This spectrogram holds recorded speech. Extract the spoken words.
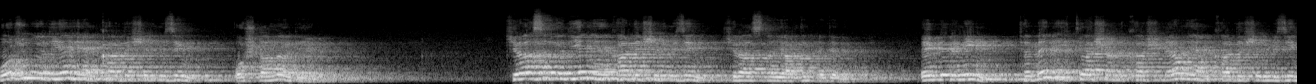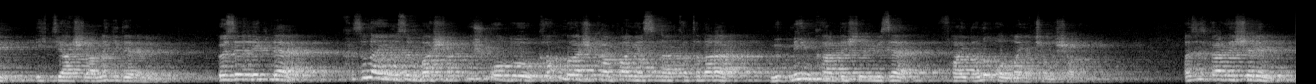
Borcunu ödeyemeyen kardeşlerimizin borçlarını ödeyelim. Kirasını ödeyemeyen kardeşlerimizin kirasına yardım edelim. Evlerinin temel ihtiyaçlarını karşılayamayan kardeşlerimizin ihtiyaçlarını giderelim. Özellikle Kızılay'ımızın başlatmış olduğu kan bağışı kampanyasına katılarak mümin kardeşlerimize faydalı olmaya çalışalım. Aziz kardeşlerim,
